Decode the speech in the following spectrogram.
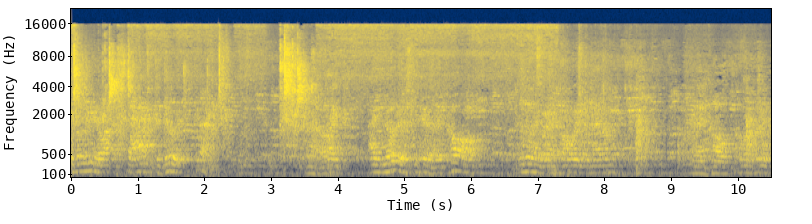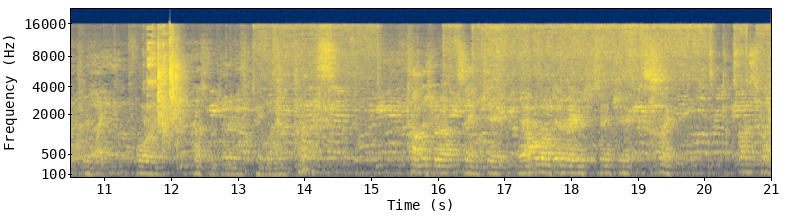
We don't need a lot of staff to do it. No. Uh, like, I noticed because I call, normally when I call with them, and I call corporate, there's like four customer service people Call College Road, same chick. Yeah. All generators, same chick. It's like, oh, so I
